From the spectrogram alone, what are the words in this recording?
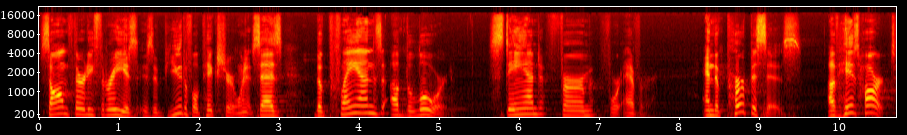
Psalm 33 is, is a beautiful picture when it says, The plans of the Lord stand firm forever, and the purposes of his heart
